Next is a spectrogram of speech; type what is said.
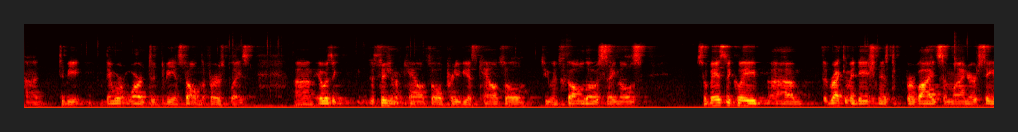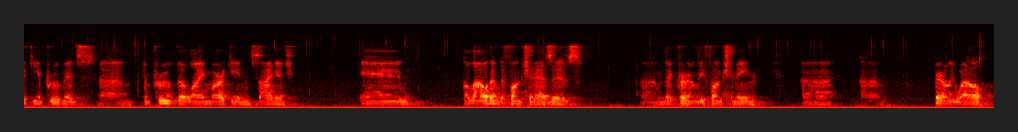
uh, to be, they weren't warranted to be installed in the first place. Um, it was a decision of council, previous council, to install those signals. So basically, um, the recommendation is to provide some minor safety improvements, um, improve the line marking signage, and allow them to function as is. Um, they're currently functioning uh, um, fairly well.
